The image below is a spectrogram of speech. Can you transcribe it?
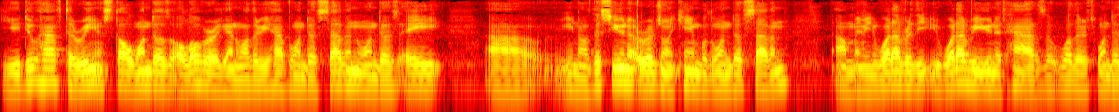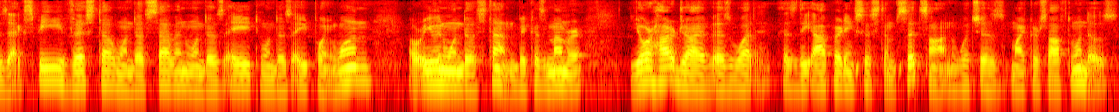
you do have to reinstall Windows all over again whether you have Windows 7 Windows 8 uh, you know this unit originally came with Windows 7 um, I mean whatever the whatever unit has whether it's Windows XP Vista Windows 7 Windows 8 Windows 8.1 or even Windows 10 because remember your hard drive is what is the operating system sits on, which is Microsoft Windows.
